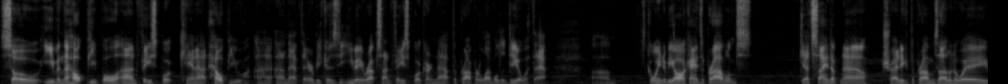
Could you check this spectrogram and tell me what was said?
So even the help people on Facebook cannot help you on, on that there because the eBay reps on Facebook are not the proper level to deal with that. Um, it's going to be all kinds of problems. Get signed up now. Try to get the problems out of the way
